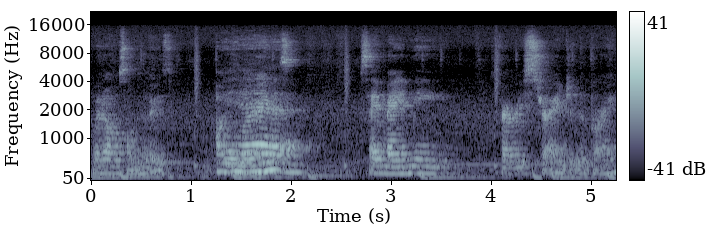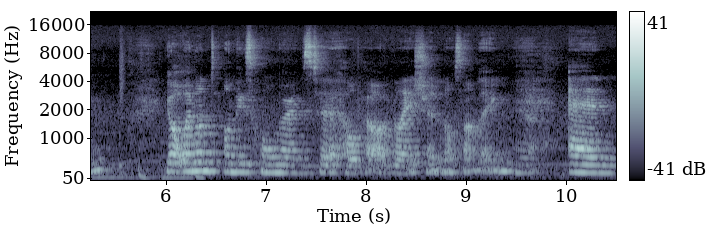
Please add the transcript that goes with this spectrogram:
when I was on those Oh hormones. yeah. They made me very strange in the brain. Yot went on, on these hormones to help her ovulation or something, Yeah. and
